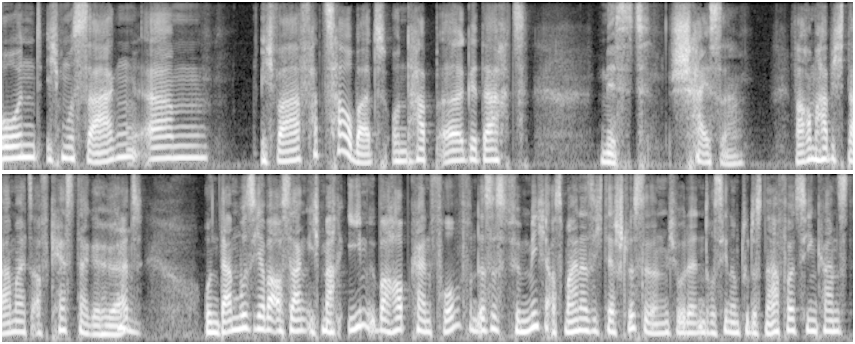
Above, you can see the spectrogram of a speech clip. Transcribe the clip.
Und ich muss sagen, ähm, ich war verzaubert und habe äh, gedacht, Mist, scheiße. Warum habe ich damals auf Kester gehört? Hm. Und dann muss ich aber auch sagen, ich mache ihm überhaupt keinen Vorwurf und das ist für mich aus meiner Sicht der Schlüssel und mich würde interessieren, ob du das nachvollziehen kannst.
